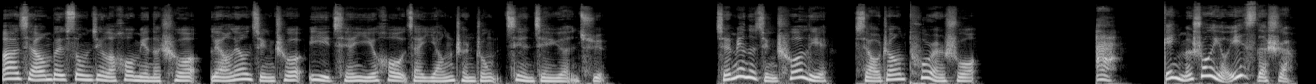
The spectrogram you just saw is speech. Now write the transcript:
阿强被送进了后面的车，两辆警车一前一后，在扬尘中渐渐远去。前面的警车里，小张突然说：“，给你们说个有意思的事。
